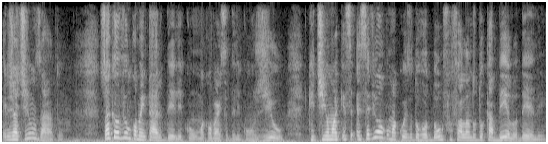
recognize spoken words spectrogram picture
Ele já tinha usado. Só que eu vi um comentário dele, com uma conversa dele com o Gil, que tinha uma. Você viu alguma coisa do Rodolfo falando do cabelo dele?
